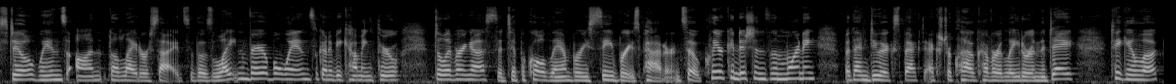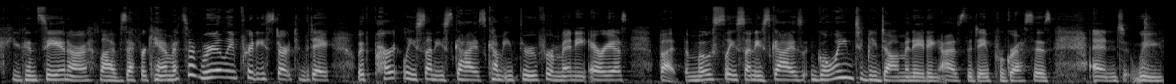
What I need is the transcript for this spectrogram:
Still winds on the lighter side. So those light and variable winds are going to be coming through, delivering us the typical land breeze sea breeze pattern. So clear conditions in the morning, but then do expect extra cloud cover later in the day. Taking a look, you can see in our live Zephyr cam, it's a really pretty start to the day with partly sunny skies coming through for many areas, but the mostly sunny skies going to be dominating as the day progresses. And we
